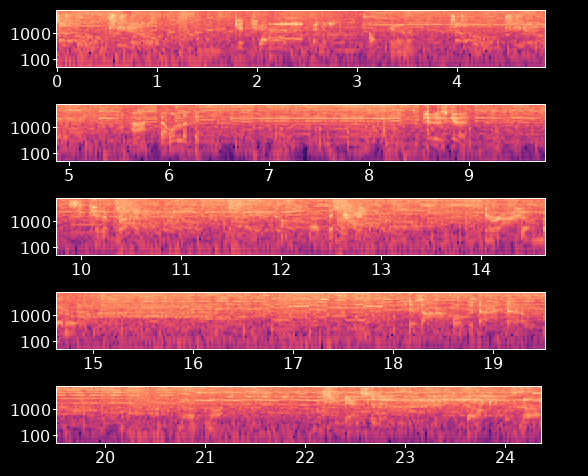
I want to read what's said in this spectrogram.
Double kill! Good. job. Double kill! Ah, fell in the pit. Pit is good. It's the pit of pride. You're right. better. It is honorable to die in battle. No, it's not. Yes, it is. No, it's not.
